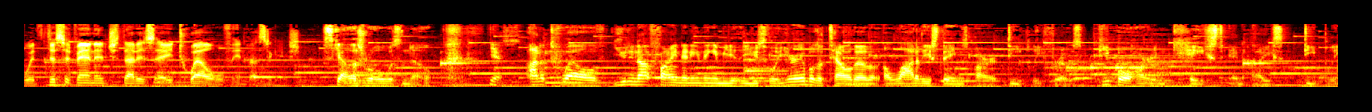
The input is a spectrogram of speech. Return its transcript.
With disadvantage, that is a 12 investigation. Scala's roll was no. Yes. On a 12, you do not find anything immediately useful. You're able to tell that a lot of these things are deeply frozen. People are encased in ice deeply.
